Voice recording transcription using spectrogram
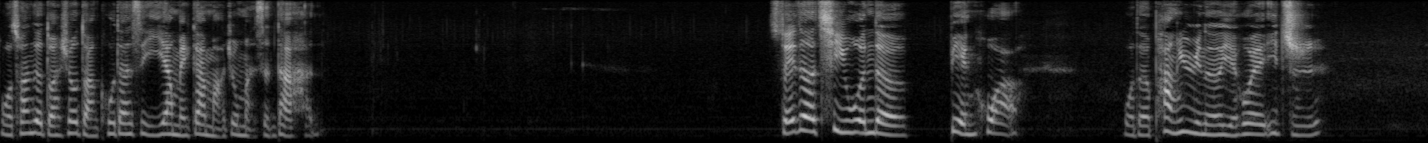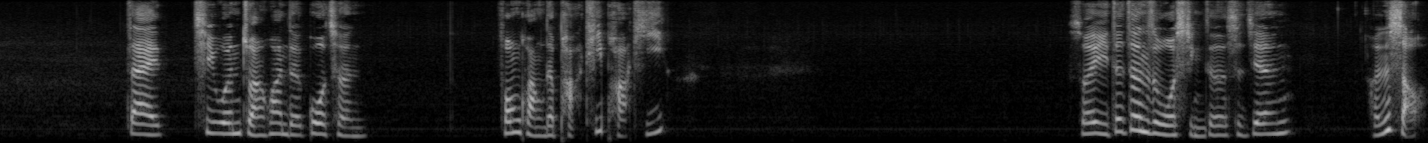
我穿着短袖短裤，但是一样没干嘛，就满身大汗。随着气温的变化。我的胖玉呢，也会一直在气温转换的过程疯狂的爬梯爬梯，所以这阵子我醒着的时间很少，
